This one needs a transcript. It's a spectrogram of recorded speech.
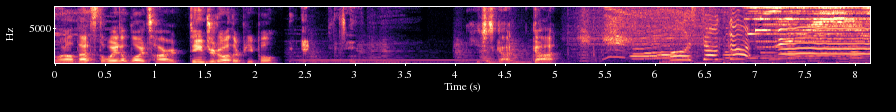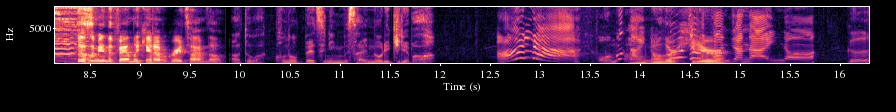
Well, that's the way to Loid's heart. Danger to other people. He just got got. Oh, 大阪 Doesn't mean the family can't have a great time though. あとはこの別任務さえ乗り切ればお迎え Oh, no, の they're 本庄さ here? んじゃないの偶然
